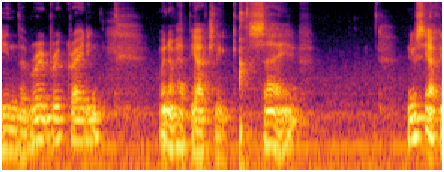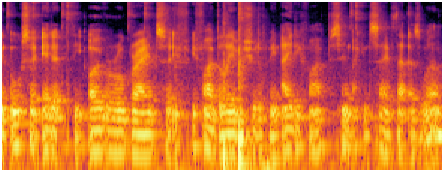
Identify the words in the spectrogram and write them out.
in the rubric grading. When I'm happy I click save. And you'll see I can also edit the overall grade. So if, if I believe it should have been 85%, I can save that as well.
